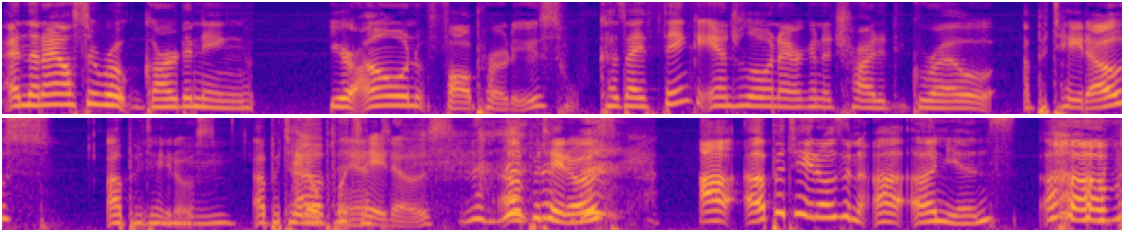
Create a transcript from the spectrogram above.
And then I also wrote gardening your own fall produce because I think Angelo and I are going to try to grow a potatoes, a potatoes, Mhm. a potato plant. potatoes. uh, potatoes, uh, uh, potatoes and uh, onions. Um,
